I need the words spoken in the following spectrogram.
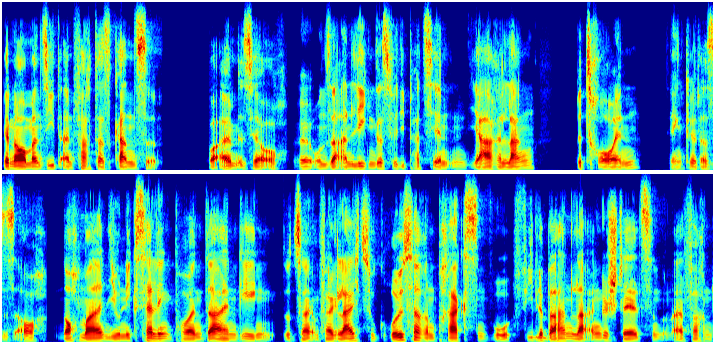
Genau, man sieht einfach das Ganze. Vor allem ist ja auch äh, unser Anliegen, dass wir die Patienten jahrelang betreuen. Ich denke, das ist auch nochmal ein Unique Selling Point dahingegen, sozusagen im Vergleich zu größeren Praxen, wo viele Behandler angestellt sind und einfach ein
